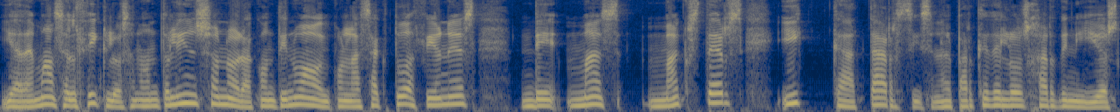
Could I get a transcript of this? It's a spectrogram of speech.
Y además el ciclo San Antolín Sonora continúa hoy con las actuaciones de Más Maxters y catarsis en el Parque de los Jardinillos.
